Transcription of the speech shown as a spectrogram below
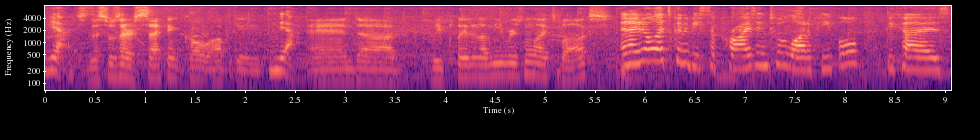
Yeah. so this was our second co-op game, Yeah. and uh, we played it on the original Xbox. And I know that's going to be surprising to a lot of people because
